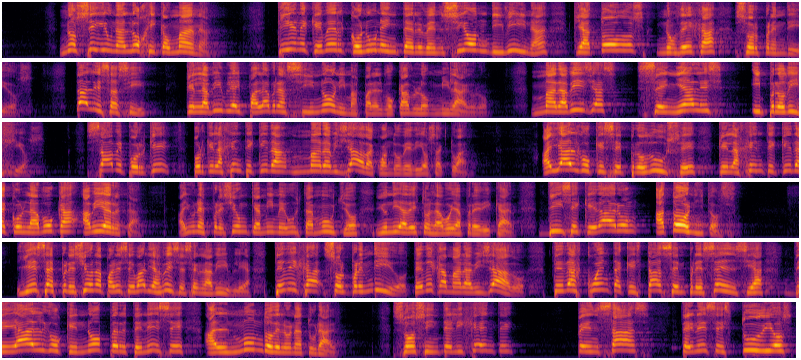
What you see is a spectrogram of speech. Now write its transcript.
No sigue una lógica humana tiene que ver con una intervención divina que a todos nos deja sorprendidos. Tal es así que en la Biblia hay palabras sinónimas para el vocablo milagro. Maravillas, señales y prodigios. ¿Sabe por qué? Porque la gente queda maravillada cuando ve Dios actuar. Hay algo que se produce que la gente queda con la boca abierta. Hay una expresión que a mí me gusta mucho y un día de estos la voy a predicar. Dice, quedaron atónitos. Y esa expresión aparece varias veces en la Biblia. Te deja sorprendido, te deja maravillado, te das cuenta que estás en presencia de algo que no pertenece al mundo de lo natural. Sos inteligente, pensás, tenés estudios,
